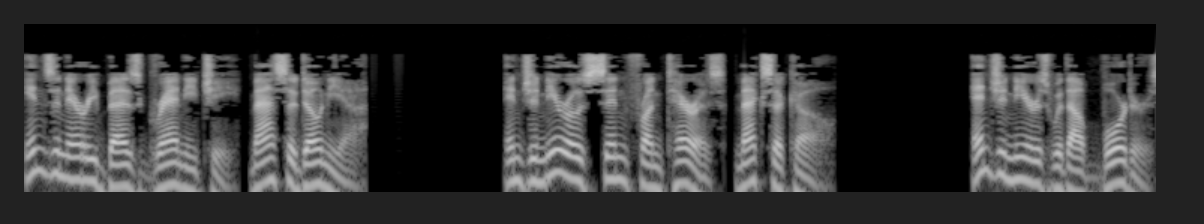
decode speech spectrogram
Inzaneri bez granici, Macedonia. Ingenieros sin Fronteras, Mexico. Engineers Without Borders,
